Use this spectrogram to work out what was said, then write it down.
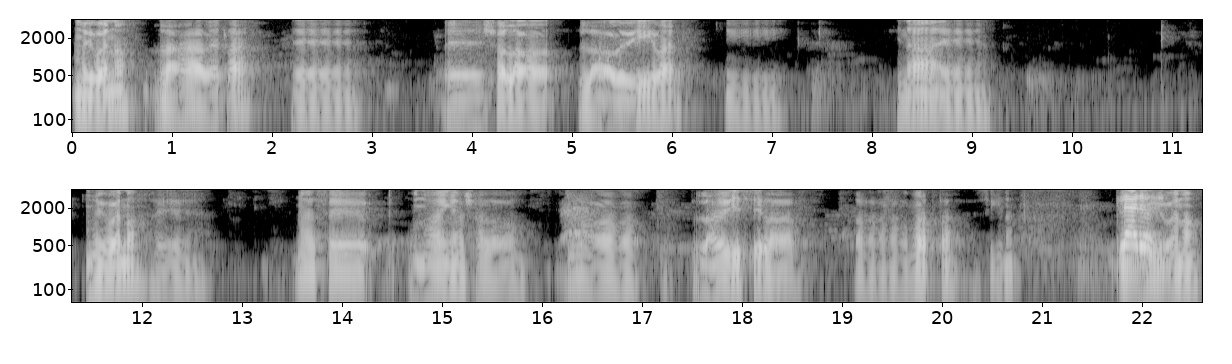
muy bueno, la verdad. Eh, eh, yo lo, lo viví igual y, y nada, eh, muy bueno. Eh, hace unos años ya lo, la la, la muerta, así que no. Claro, y, bueno.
